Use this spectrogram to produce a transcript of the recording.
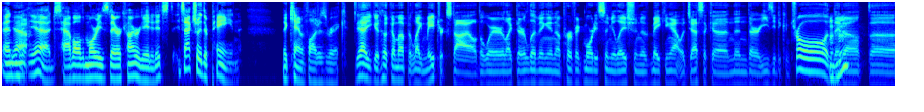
and Yeah. yeah. just have all the Mortys there congregated. It's it's actually their pain that camouflages Rick. Yeah, you could hook them up at like Matrix style, to where like they're living in a perfect Morty simulation of making out with Jessica, and then they're easy to control, and Mhm. they don't. Uh,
